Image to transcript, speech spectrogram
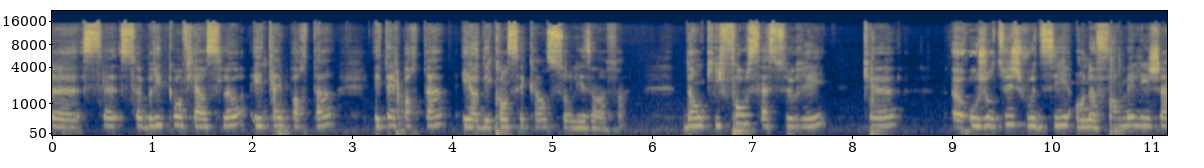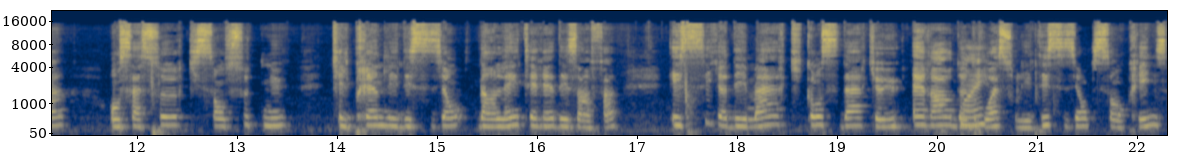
euh, ce, ce bris de confiance-là est important, est important et a des conséquences sur les enfants. Donc, il faut s'assurer que, euh, aujourd'hui, je vous dis, on a formé les gens, on s'assure qu'ils sont soutenus, qu'ils prennent les décisions dans l'intérêt des enfants. Et s'il y a des mères qui considèrent qu'il y a eu erreur de droit sur les décisions qui sont prises,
